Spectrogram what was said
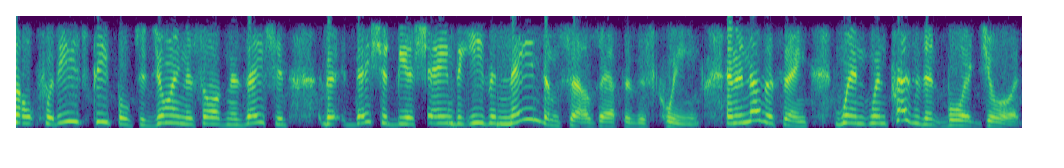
So for these people to join this organization, they should be ashamed to even name themselves after this queen. And another thing, when when President Boyd George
